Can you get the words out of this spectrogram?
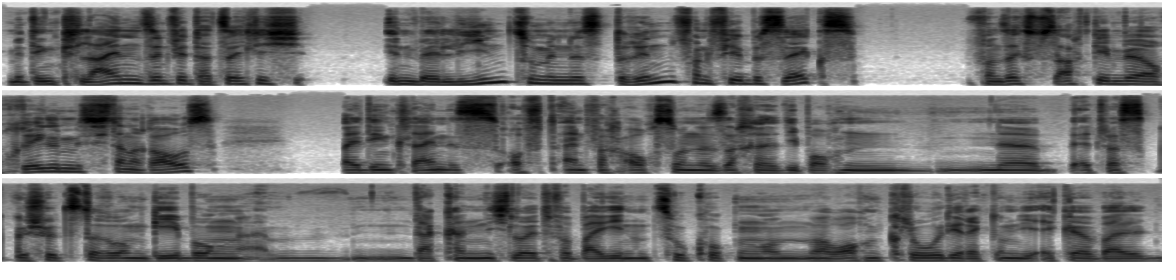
Mit den Kleinen sind wir tatsächlich in Berlin zumindest drin, von vier bis sechs. Von sechs bis acht gehen wir auch regelmäßig dann raus. Bei den Kleinen ist es oft einfach auch so eine Sache, die brauchen eine etwas geschütztere Umgebung. Da können nicht Leute vorbeigehen und zugucken und man braucht ein Klo direkt um die Ecke, weil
